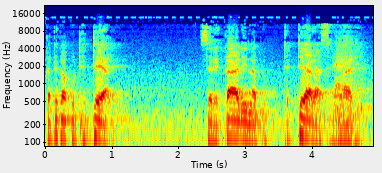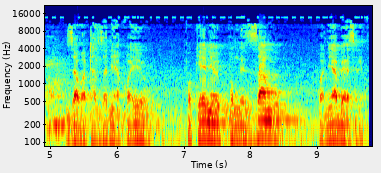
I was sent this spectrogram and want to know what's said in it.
katika kutetea serikali na kutetea rasilimali za Watanzania. Kwa hiyo pokeeni pongezi zangu kwa niaba ya serikali.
